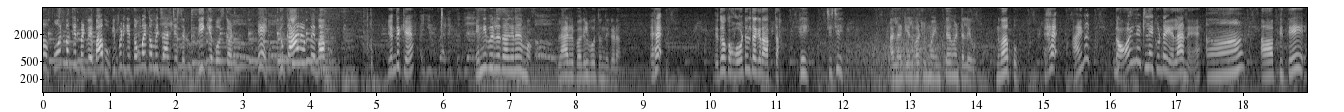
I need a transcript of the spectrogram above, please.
ఆ ఫోన్ పక్కన పెట్టవే బాబు. ఇప్పటికే తొంభై తొమ్మిది సార్లు చేశాడు. డీకే బోస్ గాడు. ఏ నువ్వు కారు అప్పే బాబు. ఎందుకే? ఎన్ని బిర్లు తాగినాయేమో? లాడర్ పగిలిపోతుంది ఇక్కడ. ఏహే, ఏదో ఒక హోటల్ దగ్గర ఆపుతా. హే చిచి అలాంటి అలవాట్లు మా ఇంట వెంట లేవు. నువ్వు ఆపు. ఏహే, ఆయన టాయిలెట్ లేకుండా ఎలానే? ఆ, ఆపితే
